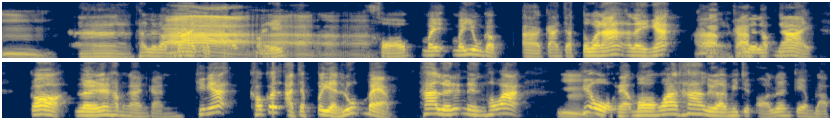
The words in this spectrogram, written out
อืม อ่าท่าเรือรับได้แต่ขอไหนอ่าอ่าอ่าขอไม่ไม่ยุ่งกับอ่าการจัดตัวนะอะไรอย่างเงี้ยครับเออครับท่าเรือรับได้ ก็เลยได้ทำงานกัน ทีเนี้ยเขาก็อาจจะเปลี่ยนรูปแบบท่าเรือนิดนึงเพราะว่าอืมพี่โอ่งเนี่ยมองว่าท่าเรือมีจุดอ่อนเรื่องเกมรับ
